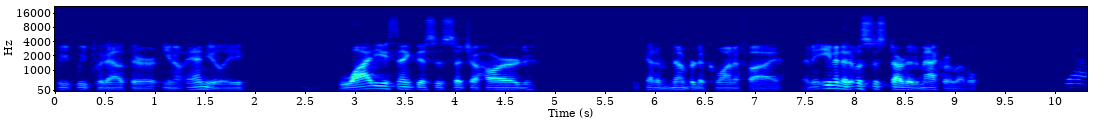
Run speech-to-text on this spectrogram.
we, we put out there, you know, annually. Why do you think this is such a hard kind of number to quantify? I mean, even it was just started at a macro level. Yeah.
